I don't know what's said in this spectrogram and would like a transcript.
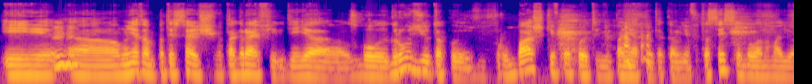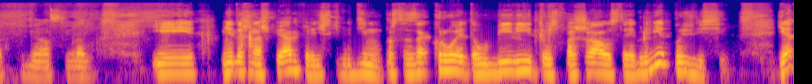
И mm-hmm. э, у меня там потрясающие фотографии, где я с голой грудью, такой в рубашке в какой-то непонятной такая у меня фотосессия была на Майорке в 2012 году. И мне даже наш пиар периодически говорит, Дима, просто закрой это, убери, то есть, пожалуйста. Я говорю, нет, пусть висит. Я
